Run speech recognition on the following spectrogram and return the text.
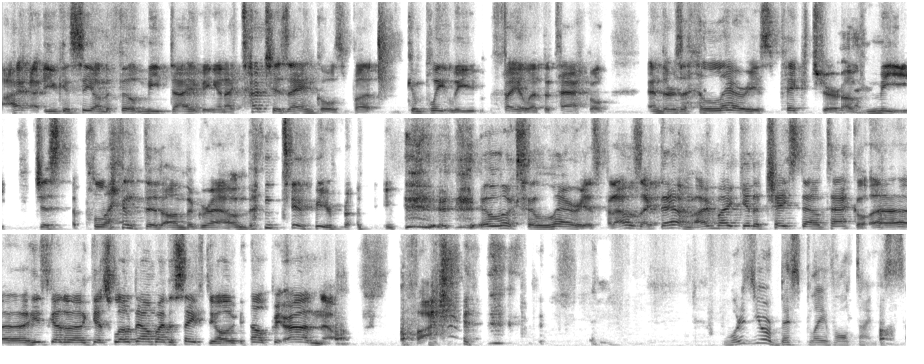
I, you can see on the film me diving, and I touch his ankles, but completely fail at the tackle. And there's a hilarious picture of me just planted on the ground and Timmy running. It looks hilarious. But I was like, damn, I might get a chase down tackle. Uh, he's gonna get slowed down by the safety. I'll help you. Uh, no. Fuck. What is your best play of all time? This is,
